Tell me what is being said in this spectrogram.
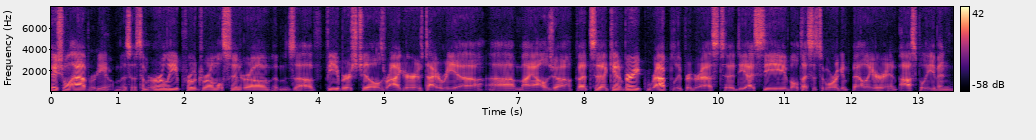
patient will have you know some early prodromal syndromes of fevers, chills, rigors, diarrhea, uh, myalgia, but uh, can very rapidly progress to DIC, multi-system organ failure, and possibly even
